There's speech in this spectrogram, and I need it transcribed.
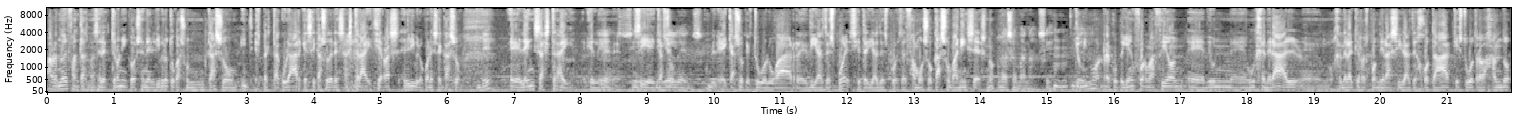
Hablando de fantasmas electrónicos, en el libro tocas un caso espectacular, que es el caso de Lens Astray. Cierras el libro con ese caso. ¿De? Eh, Lens Astray. El, eh, sí, sí, el caso, el caso que tuvo lugar eh, días después, siete días después del famoso caso Manises, ¿no? Una semana, sí. Yo mismo recopilé información eh, de un, eh, un general, eh, un general que respondiera a siglas de JA, que estuvo trabajando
